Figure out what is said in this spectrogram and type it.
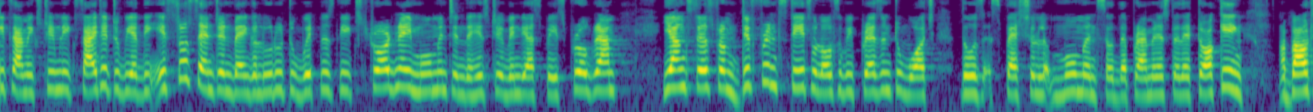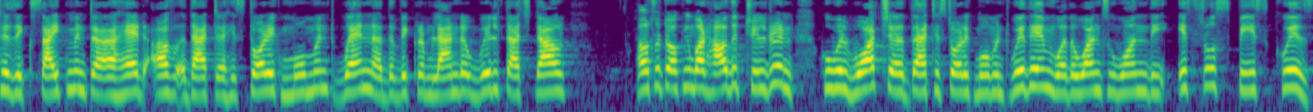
I'm extremely excited to be at the ISRO Center in Bengaluru to witness the extraordinary moment in the history of India's space program. Youngsters from different states will also be present to watch those special moments. So, the Prime Minister, they're talking about his excitement ahead of that historic moment when uh, the Vikram lander will touch down also talking about how the children who will watch uh, that historic moment with him were the ones who won the ISRO space quiz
